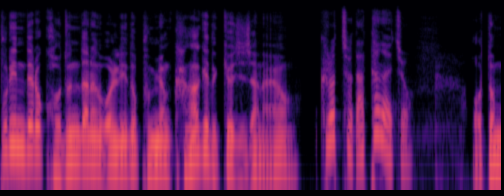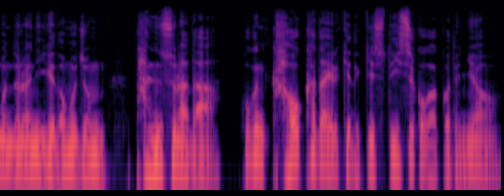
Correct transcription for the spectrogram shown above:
뿌린 대로 거둔다는 원리도 분명 강하게 느껴지잖아요. 그렇죠. 나타나죠. 어떤 분들은 이게 너무 좀 단순하다 혹은 가혹하다 이렇게 느낄 수도 있을 것 같거든요.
